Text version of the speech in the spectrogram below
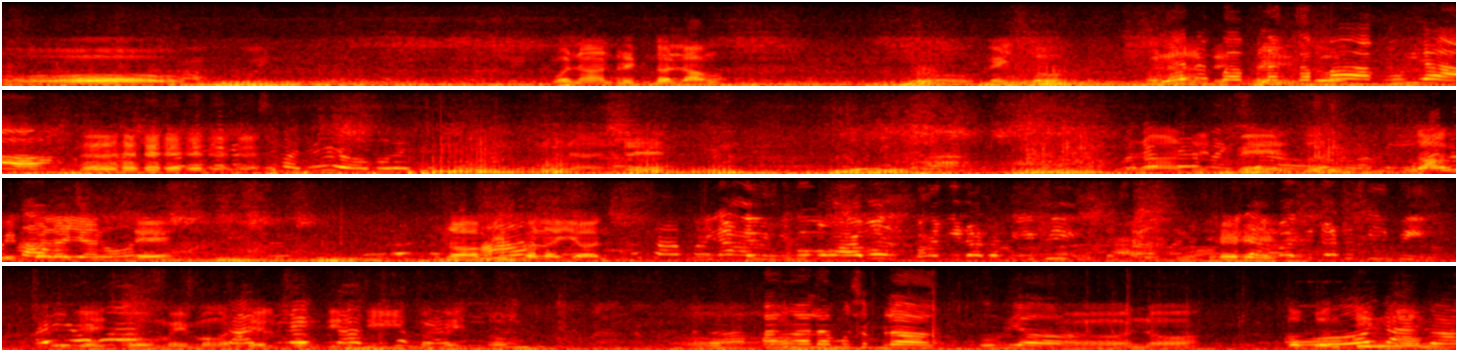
Oh. 100 na lang. So, guys, oh. 100 Kaya nagbablog ka pesos. pa, kuya. Si Madero, maganda. 100. Kunin ka. Maganda 100 naman siya. pesos. Dami pala yan, te. Dami pala yan. Niya. ayusin mo mukha mo. Bakit kita sa TV? Bakit kita sa TV? Guys, oh, may mga cellphone din dito, guys, oh. Mercy. Oh. Pangalan mo sa vlog, kuya. Yan, oh. Kobontin, Oo, ma'am. ah.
